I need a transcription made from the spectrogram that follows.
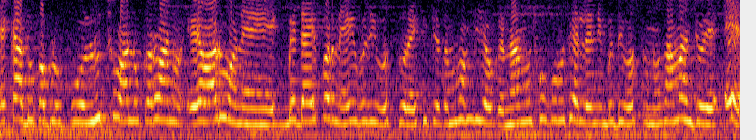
એકાદું કપડું લૂછવાનું, કરવાનું, એ વાળું, અને એક બે ડાયપર ને એ બધી વસ્તુ રાખી છે. તમે સમજી જાઓ કે નાનું છોકરું છે એટલે એની બધી વસ્તુનો સામાન જોઈએ. એ.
